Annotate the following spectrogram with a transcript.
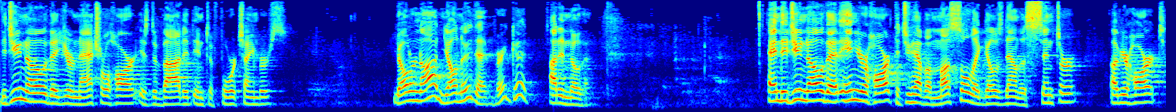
did you know that your natural heart is divided into four chambers? Y'all are nodding. Y'all knew that. Very good. I didn't know that. And did you know that in your heart that you have a muscle that goes down the center of your heart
